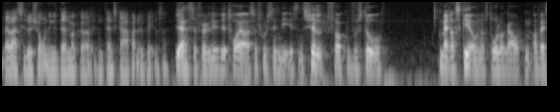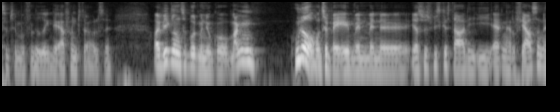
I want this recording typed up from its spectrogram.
hvad var situationen i Danmark og i den danske arbejderbevægelse? Ja, selvfølgelig. Det tror jeg også er fuldstændig essentielt for at kunne forstå, hvad der sker under storlockouten, og hvad septemberforledet egentlig er for en størrelse. Og i virkeligheden så burde man jo gå mange 100 år tilbage, men, men øh, jeg synes, vi skal starte i 1870'erne,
